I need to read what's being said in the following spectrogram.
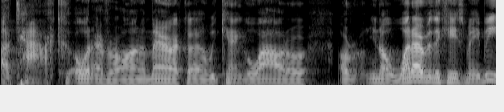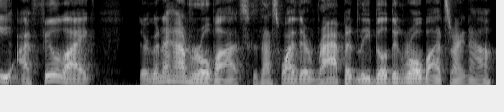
attack or whatever on America, and we can't go out or or you know whatever the case may be. I feel like they're gonna have robots because that's why they're rapidly building robots right now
